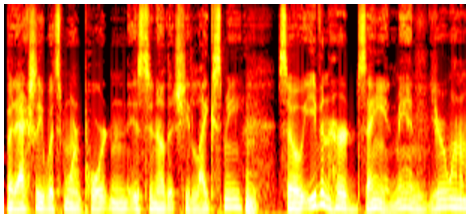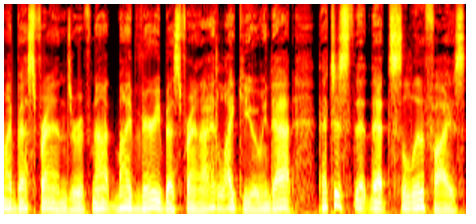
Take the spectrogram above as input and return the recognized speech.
but actually, what's more important is to know that she likes me. Hmm. So even her saying, "Man, you're one of my best friends," or if not my very best friend, I like you. I mean that that just that that solidifies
